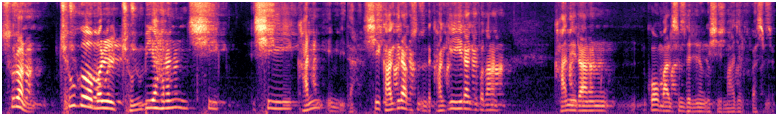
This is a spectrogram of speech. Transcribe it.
술은 죽음을 준비하는 시, 시간입니다. 시각이라고 쓰는데 각이라기보다는 간이라는 거 말씀드리는 것이 맞을 것 같습니다.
